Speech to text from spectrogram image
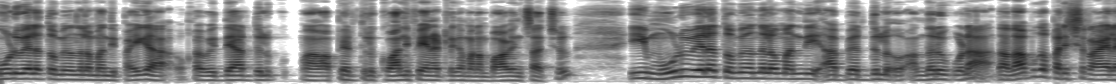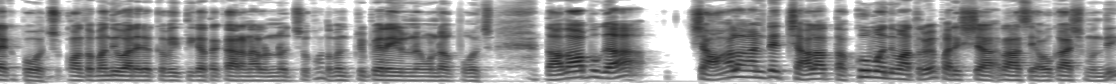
మూడు వేల తొమ్మిది వందల మంది పైగా ఒక విద్యార్థులు అభ్యర్థులు క్వాలిఫై అయినట్లుగా మనం భావించవచ్చు. ఈ మూడు వేల తొమ్మిది వందల మంది అభ్యర్థులు అందరూ కూడా దాదాపుగా పరీక్ష రాయలేకపోవచ్చు. కొంతమంది వారి యొక్క వ్యక్తిగత కారణాలు ఉండొచ్చు కొంతమంది ప్రిపేర్ అయ్యి ఉండకపోవచ్చు దాదాపుగా చాలా అంటే చాలా తక్కువ మంది మాత్రమే పరీక్ష రాసే అవకాశం ఉంది.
